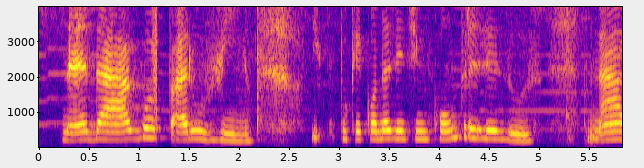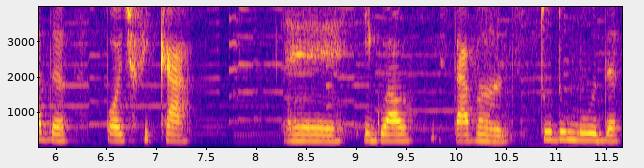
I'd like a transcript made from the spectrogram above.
né, da água para o vinho. E porque quando a gente encontra Jesus, nada pode ficar é, igual estava antes. Tudo muda,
